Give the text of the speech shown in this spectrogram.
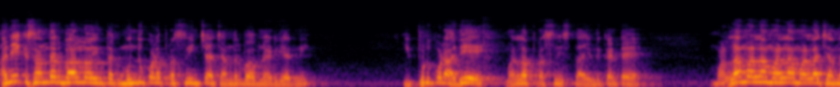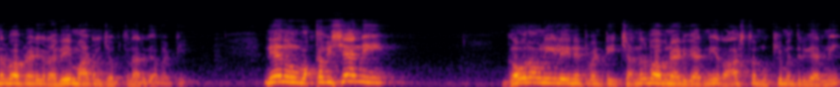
అనేక సందర్భాల్లో ఇంతకు ముందు కూడా ప్రశ్నించా చంద్రబాబు నాయుడు గారిని ఇప్పుడు కూడా అదే మళ్ళా ప్రశ్నిస్తా ఎందుకంటే మళ్ళా మళ్ళా మళ్ళా మళ్ళా చంద్రబాబు నాయుడు గారు అవే మాటలు చెబుతున్నారు కాబట్టి. నేను ఒక్క విషయాన్ని గౌరవనీయులైనటువంటి చంద్రబాబు నాయుడు గారిని రాష్ట్ర ముఖ్యమంత్రి గారిని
